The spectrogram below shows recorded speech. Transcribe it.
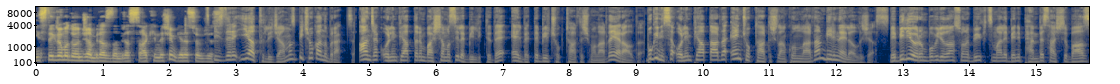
Instagram'a döneceğim birazdan. Biraz sakinleşeyim gene söyleyeceğiz. bizlere iyi hatırlayacağımız birçok anı bıraktı. Ancak olimpiyatların başlamasıyla birlikte de elbette birçok tartışmalarda yer aldı. Bugün ise olimpiyatlarda en çok tartışılan konulardan birini ele alacağız. Ve biliyorum bu videodan sonra büyük ihtimalle beni pembe saçlı bazı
